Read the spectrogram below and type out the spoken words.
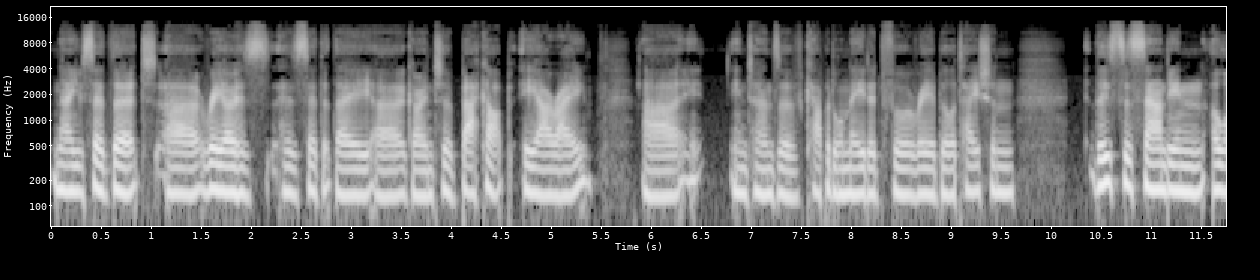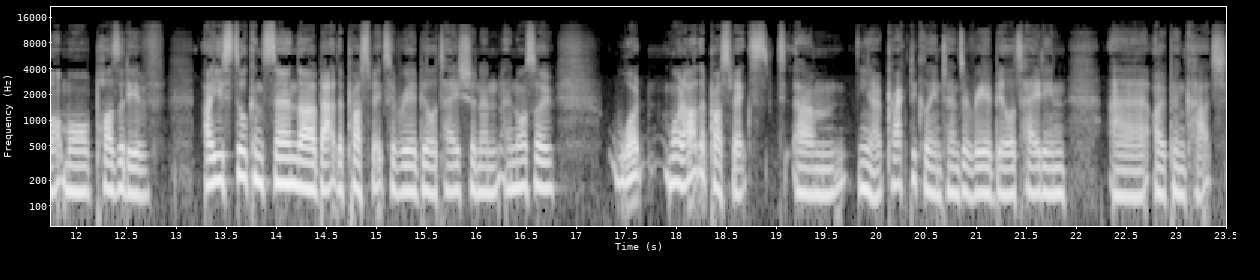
Now, you've said that uh, Rio has, has said that they are going to back up ERA uh, in terms of capital needed for rehabilitation this is sounding a lot more positive. Are you still concerned though about the prospects of rehabilitation and, and also what what are the prospects um, you know practically in terms of rehabilitating uh, open cut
